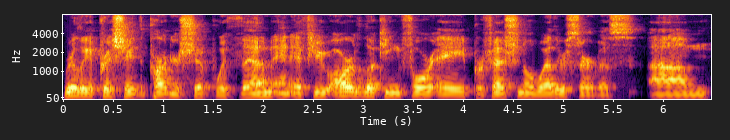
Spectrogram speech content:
Really appreciate the partnership with them. And if you are looking for a professional weather service, um,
